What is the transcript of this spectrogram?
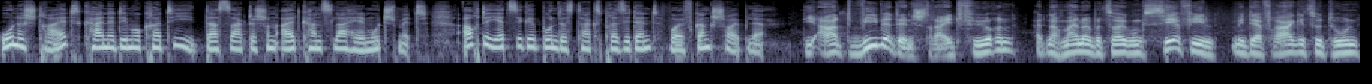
Ohne Streit keine Demokratie, das sagte schon Altkanzler Helmut Schmidt. Auch der jetzige Bundestagspräsident Wolfgang Schäuble. Die Art, wie wir den Streit führen, hat nach meiner Überzeugung sehr viel mit der Frage zu tun,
